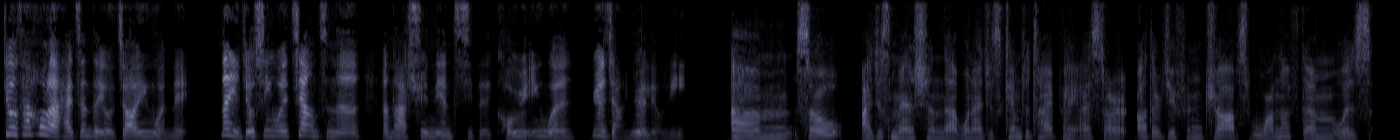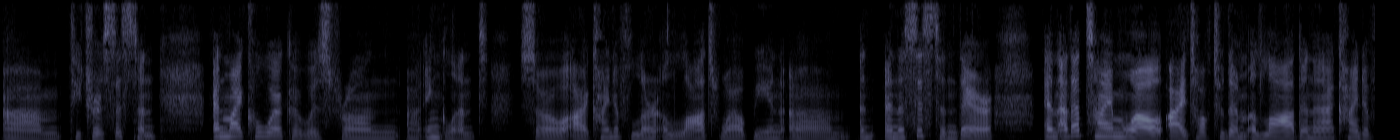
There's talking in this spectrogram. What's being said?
结果他后来还真的有教英文呢。那也就是因为这样子呢，让他训练自己的口语英文，越讲越流利。Um, so I just mentioned that when I just came to Taipei, I started other different jobs. One of them was um, teacher assistant, and my coworker was from uh, England. So I kind of learned a lot while being um, an, an, assistant there. And at that time, well, I talked to them a lot and I kind of,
